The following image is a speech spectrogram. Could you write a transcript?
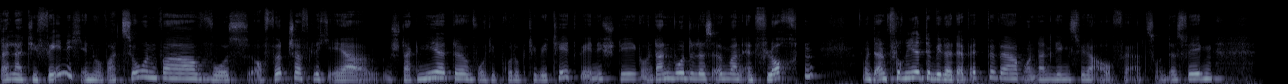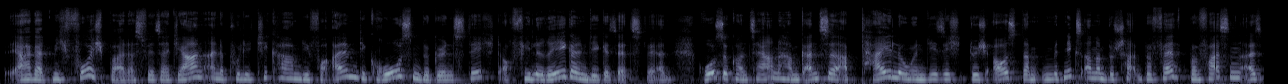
relativ wenig Innovation war, wo es auch wirtschaftlich eher stagnierte, wo die Produktivität wenig stieg. Und dann wurde das irgendwann entflochten. Und dann florierte wieder der Wettbewerb und dann ging es wieder aufwärts. Und deswegen ärgert mich furchtbar, dass wir seit Jahren eine Politik haben, die vor allem die Großen begünstigt, auch viele Regeln, die gesetzt werden. Große Konzerne haben ganze Abteilungen, die sich durchaus mit nichts anderem befassen als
